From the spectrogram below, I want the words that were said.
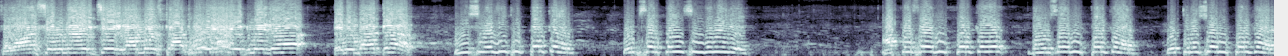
चला शिवनाईचे ग्रामस्थ आठवड्या एक मेघ हे निंबाळकर विश्वजित उत्तरकर उपसरपंच सिंगमाळी आप्पासाहेब उत्तरकर भाऊसाहेब उत्तरकर उत्तरेश्वर उत्तरकर.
